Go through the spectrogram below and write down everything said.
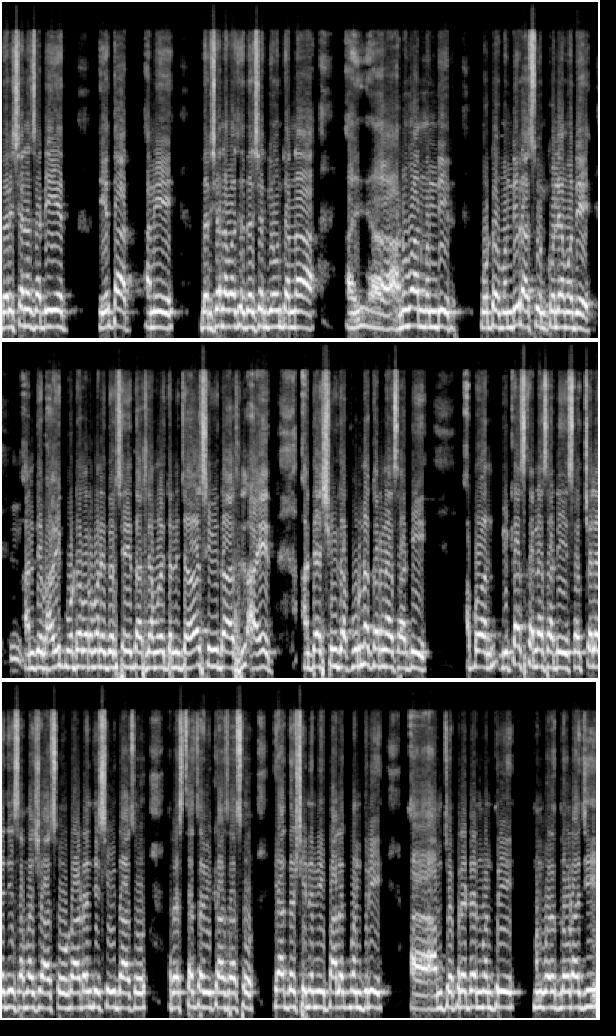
दर्शनासाठी येत येतात आणि दर्शनावाचे दर्शन घेऊन त्यांना हनुमान मंदिर मोठं मंदिर असून कोल्यामध्ये आणि ते भाविक मोठ्या प्रमाणे दर्शन येत असल्यामुळे त्यांच्या असुविधा अस- आहेत. आणि त्या सुविधा पूर्ण करण्यासाठी आपण विकास करण्यासाठी शौचालयाची समस्या असो गार्डनची सुविधा असो रस्त्याचा विकास असो या दृष्टीने मी पालकमंत्री आमचे पर्यटन मंत्री मंगळत लोडाजी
